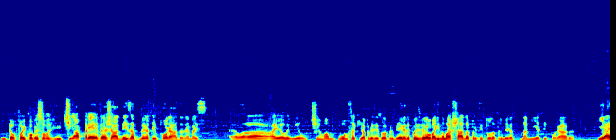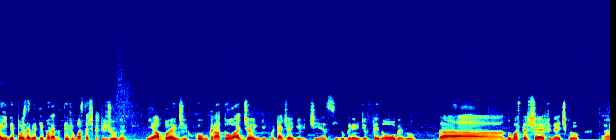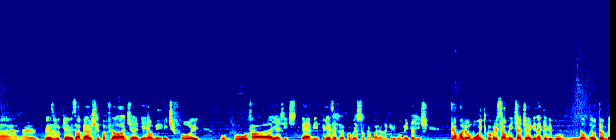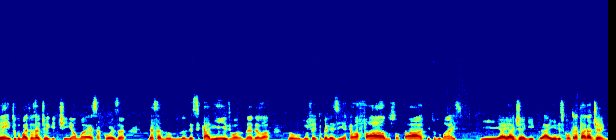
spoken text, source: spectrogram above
Então, foi começou, tinha a prévia já desde a primeira temporada, né? Mas ela. Aí eu lembro, tinha uma moça que apresentou a primeira, depois veio a Marina Machado apresentou na primeira, na minha temporada. E aí, depois da minha temporada, teve o Masterchef Júnior. E a Band contratou a Jung, porque a Jung tinha sido o grande fenômeno da, do Masterchef, né? Tipo, uh, mesmo que eu e Isabel a gente pra final, a Jung realmente foi o boom. Fala, e a gente, a minha empresa começou a trabalhar naquele momento, a gente trabalhou muito comercialmente a Jung naquele boom, não, eu também e tudo mais, mas a Jung tinha uma, essa coisa dessa, desse carisma, né, dela do, do, jeito belezinha que ela fala, do sotaque e tudo mais. E aí a Jang, aí eles contrataram a Jang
